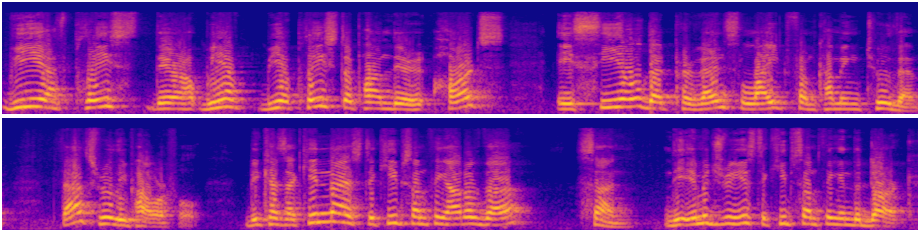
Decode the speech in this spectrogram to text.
we have placed their, we have, we have placed upon their hearts a seal that prevents light from coming to them. That's really powerful. Because akinna is to keep something out of the sun. The imagery is to keep something in the dark.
